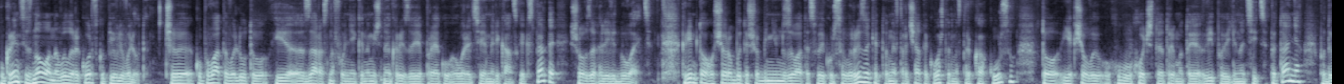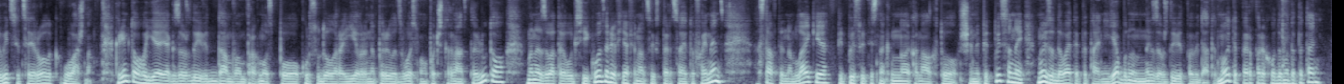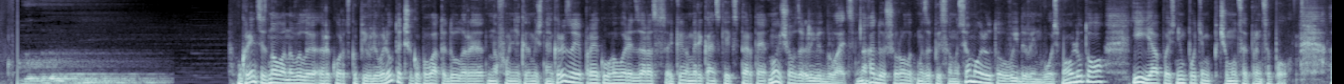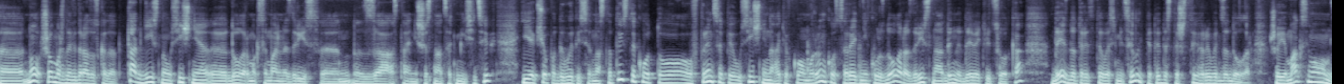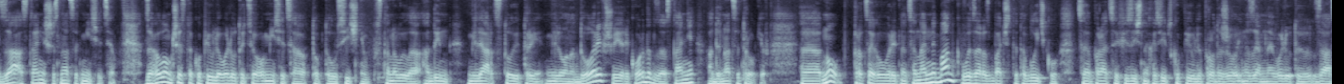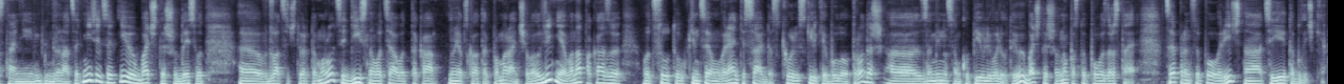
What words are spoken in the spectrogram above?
Українці знову оновили рекорд з купівлі валюти. Чи купувати валюту і е, зараз на фоні економічної кризи, про яку говорять всі американські експерти, що взагалі відбувається? Крім того, що робити, щоб мінімізувати свої курсові ризики та не втрачати кошти на стрибках курсу, то якщо ви хочете отримати відповіді на ці, ці питання, подивіться цей ролик уважно. Крім того, я, як завжди, віддам вам прогноз по курсу долара і євро на період з 8 по 14 лютого. Мене звати Олексій Козирєв, я фінансовий експерт сайту Finance. Ставте нам лайки, підписуйтесь на, на канал, хто ще не підписаний. Ну і задавайте питання. Я буду на них завжди відповідати. Ну і тепер переходимо до питань. Українці знову оновили рекорд з купівлі валюти чи купувати долари на фоні економічної кризи, про яку говорять зараз американські експерти. Ну і що взагалі відбувається? Нагадую, що ролик ми записуємо 7 лютого, вийде він 8 лютого, і я поясню потім, чому це принципово. Е, ну, що можна відразу сказати? Так, дійсно, у січні е, долар максимально зріс е, за останні 16 місяців. І якщо подивитися на статистику, то в принципі у січні на готівковому ринку середній курс долара зріс на 1,9%, десь до 38,56 гривень за долар, що є максимумом за останні 16 місяців. Загалом чиста купівля валюти цього місяця, тобто у січні, встановила 1 мільярд 103 мільйона доларів, що є рекордом за останні 11 років. Е, Ну, про це говорить Національний банк. Ви зараз бачите табличку. Це операції фізичних осіб з купівлі продажу іноземною валютою за останні 12 місяців. І ви бачите, що десь от в 2024 році. Дійсно оця от така, ну я б сказав так, помаранчева лінія, вона показує от суто в кінцевому варіанті сальдо, ск- скільки було продаж за мінусом купівлі валюти. І ви бачите, що воно поступово зростає. Це принципова річ на цієї таблички.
